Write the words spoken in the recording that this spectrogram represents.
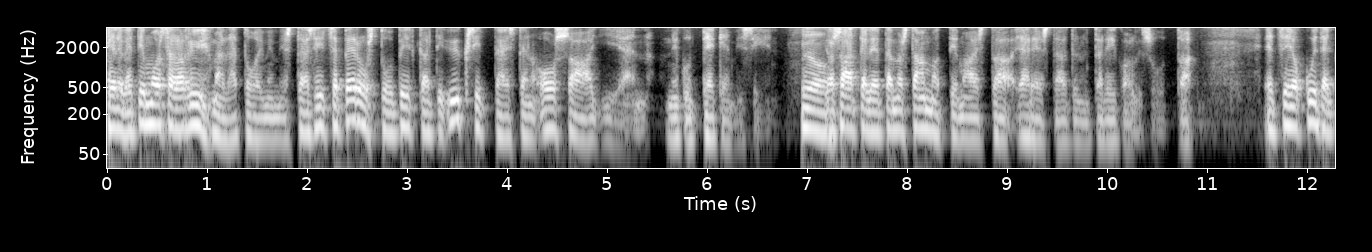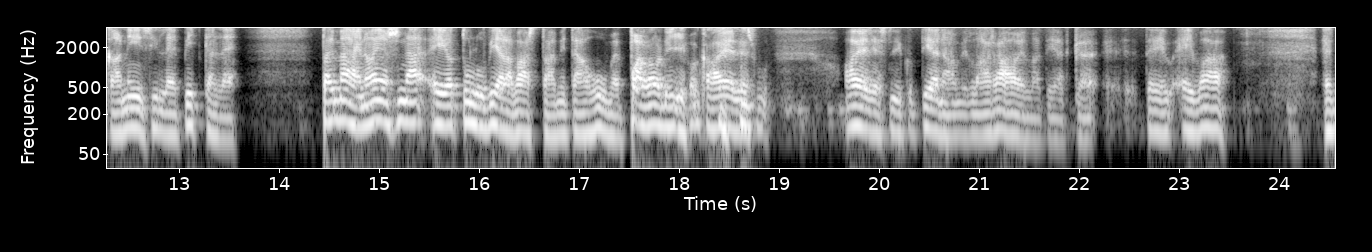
helvetimoisella ryhmällä toimimista. Ja sitten se perustuu pitkälti yksittäisten osaajien niin kuin tekemisiin. Joo. Jos ajattelee tämmöistä ammattimaista järjestäytynyttä rikollisuutta. Että se ei ole kuitenkaan niin silleen pitkälle, tai mä en ole, jos ei ole tullut vielä vastaan mitään huumeparoni, joka edes, edes niin kuin tienaamillaan rahoilla, tiedätkö. Et ei, ei vaan, et,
